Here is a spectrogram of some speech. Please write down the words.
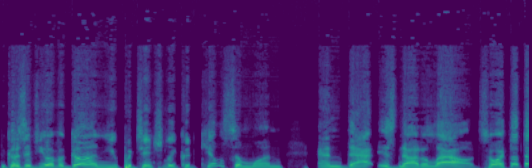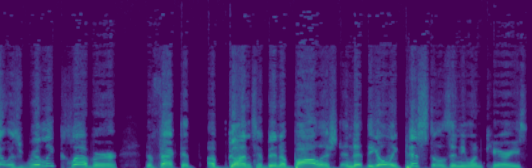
because if you have a gun, you potentially could kill someone and that is not allowed. So I thought that was really clever the fact that uh, guns have been abolished and that the only pistols anyone carries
